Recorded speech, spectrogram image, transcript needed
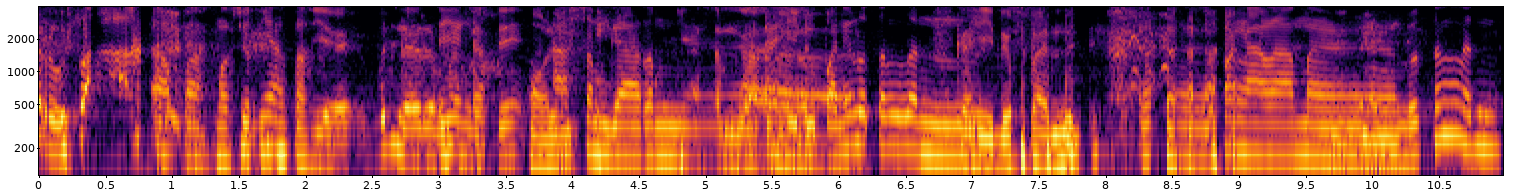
Rusak. apa? Maksudnya apa? Iya, bener Iya maksudnya. Oli. asam garamnya. Asam garam. kehidupannya lu telen. Kehidupan. Eh, pengalaman. Lu telen.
